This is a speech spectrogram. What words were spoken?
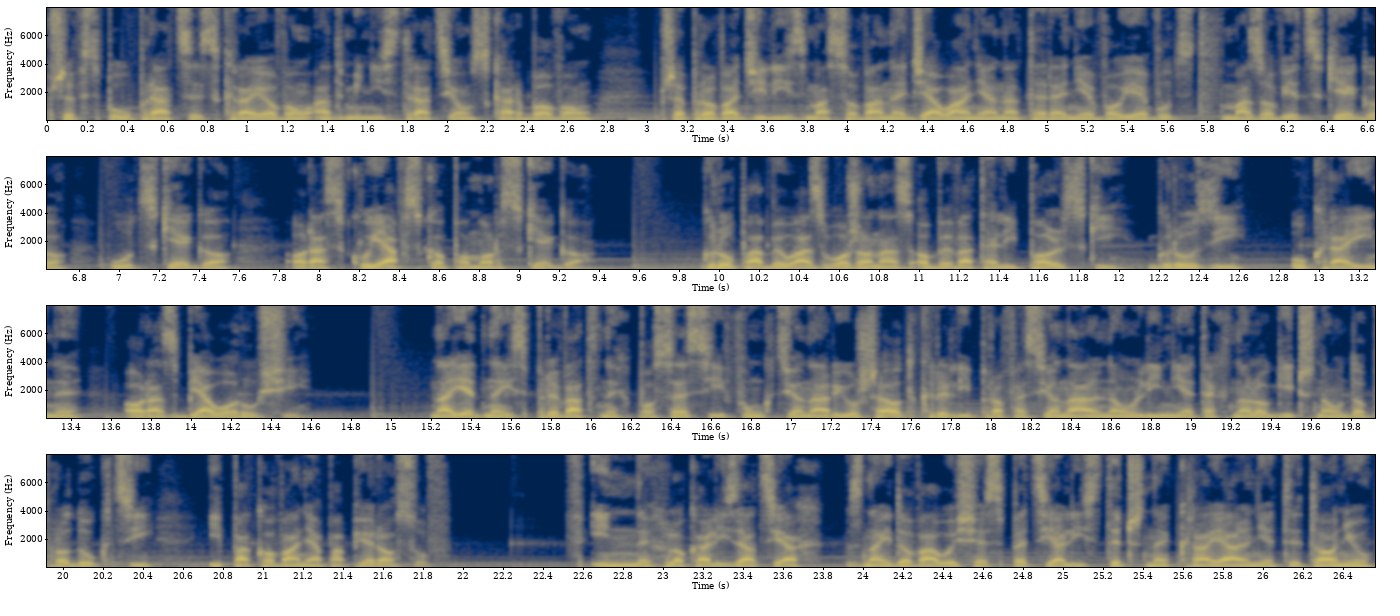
przy współpracy z Krajową Administracją Skarbową przeprowadzili zmasowane działania na terenie województw mazowieckiego, łódzkiego oraz kujawsko-pomorskiego. Grupa była złożona z obywateli Polski, Gruzji, Ukrainy oraz Białorusi. Na jednej z prywatnych posesji funkcjonariusze odkryli profesjonalną linię technologiczną do produkcji i pakowania papierosów. W innych lokalizacjach znajdowały się specjalistyczne krajalnie tytoniu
